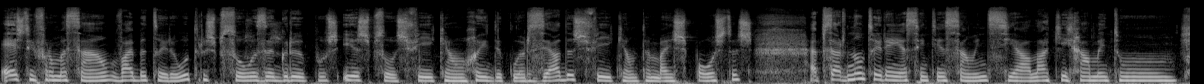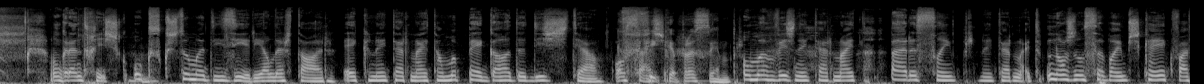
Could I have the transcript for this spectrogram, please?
esta informação vai bater a outras pessoas, a grupos, e as pessoas ficam ridicularizadas, ficam também expostas, apesar de não terem essa intenção inicial, há aqui realmente um, um grande risco. Uhum. O que se costuma dizer e alertar é que na internet há uma pegada digital. Ou seja, fica para sempre. Uma vez na internet, para sempre na internet. Nós não sabemos quem é que vai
